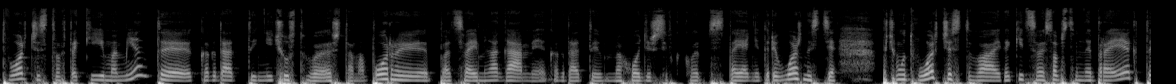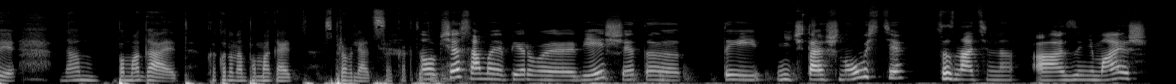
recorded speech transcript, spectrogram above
творчество в такие моменты, когда ты не чувствуешь там опоры под своими ногами, когда ты находишься в каком-то состоянии тревожности, почему творчество и какие-то свои собственные проекты нам помогает, как оно нам помогает справляться, как ты ну, Вообще самая первая вещь это ты не читаешь новости сознательно, а занимаешь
